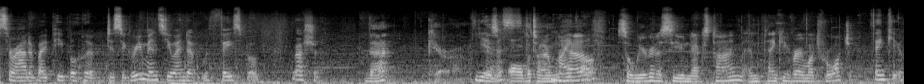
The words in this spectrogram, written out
surrounded by people who have disagreements, you end up with Facebook, Russia. That, Kara, Yes, is all the time we Michael. have. So we're going to see you next time, and thank you very much for watching. Thank you.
